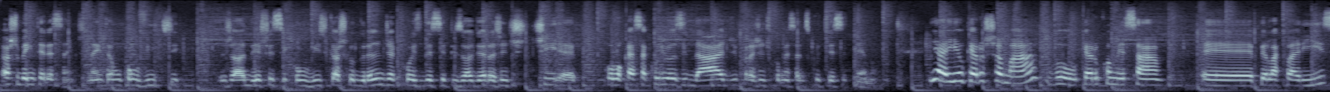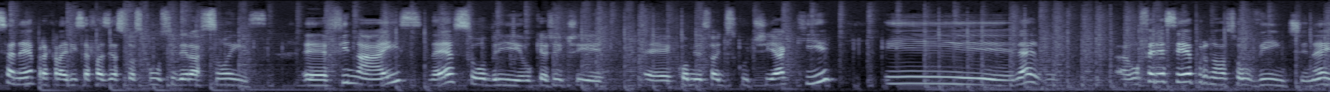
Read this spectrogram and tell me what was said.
Eu acho bem interessante, né? Então, um convite, já deixo esse convite, que eu acho que a grande coisa desse episódio era a gente te, é, colocar essa curiosidade para a gente começar a discutir esse tema. E aí eu quero chamar, vou, quero começar é, pela Clarissa, né? Para a Clarissa fazer as suas considerações é, finais né, sobre o que a gente é, começou a discutir aqui e né, oferecer para o nosso ouvinte, né,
